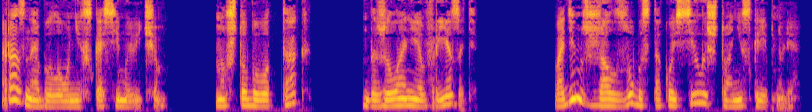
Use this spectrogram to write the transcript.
Разное было у них с Касимовичем. Но чтобы вот так, до желания врезать, Вадим сжал зубы с такой силой, что они скрипнули.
